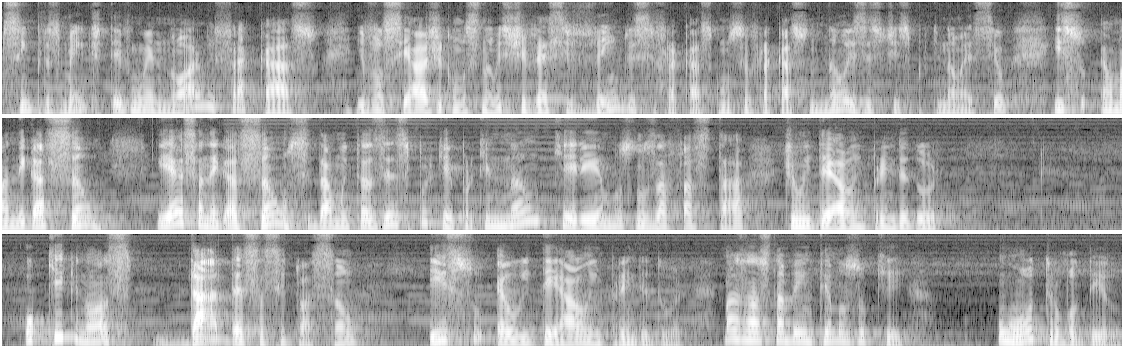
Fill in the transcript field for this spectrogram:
simplesmente teve um enorme fracasso e você age como se não estivesse vendo esse fracasso, como se o fracasso não existisse porque não é seu, isso é uma negação. E essa negação se dá muitas vezes por quê? Porque não queremos nos afastar de um ideal empreendedor. O que, que nós, dada essa situação, isso é o ideal empreendedor. Mas nós também temos o quê? Um outro modelo,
